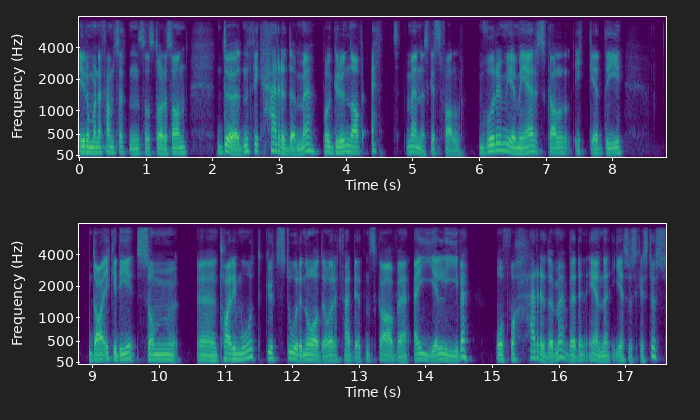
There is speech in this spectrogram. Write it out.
I Romerne 5,17 så står det sånn Døden fikk herredømme på grunn av ett menneskes fall. Hvor mye mer skal ikke de, da ikke de som Eh, tar imot Guds store nåde og rettferdighetens gave, eie livet og få herredømme ved den ene Jesus Kristus.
